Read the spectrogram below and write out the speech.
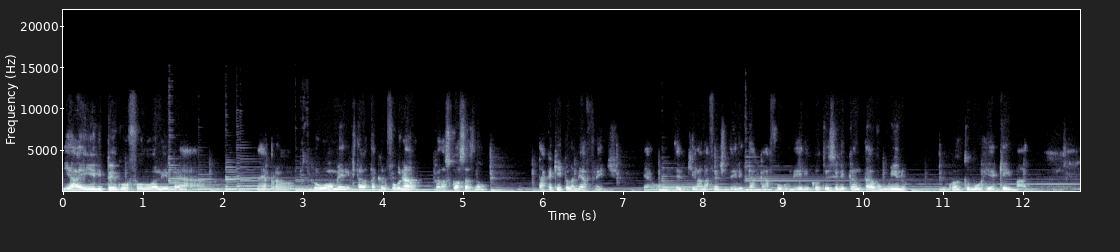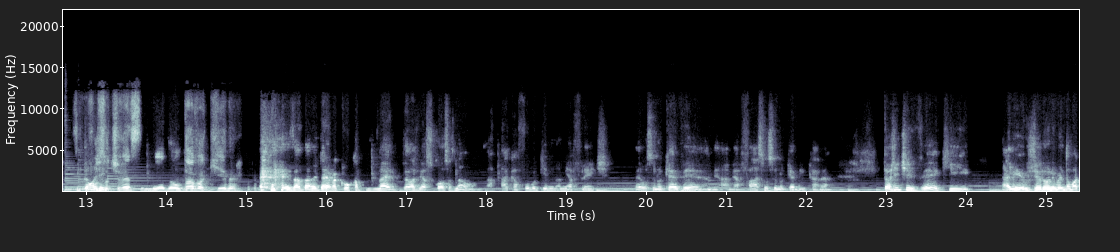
E aí ele pegou, falou ali para né, o homem que estava atacando fogo: Não, pelas costas não, taca aqui pela minha frente. E aí o homem teve que ir lá na frente dele tacar fogo nele, enquanto isso ele cantava um hino enquanto morria queimado. Então, se gente... eu tivesse medo, eu não tava aqui, né? Exatamente, é, vai colocar né, pelas minhas costas? Não, ataca fogo aqui na minha frente. Né? Você não quer ver a minha, a minha, face, você não quer me encarar. Então a gente vê que ali o Jerônimo deu uma,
